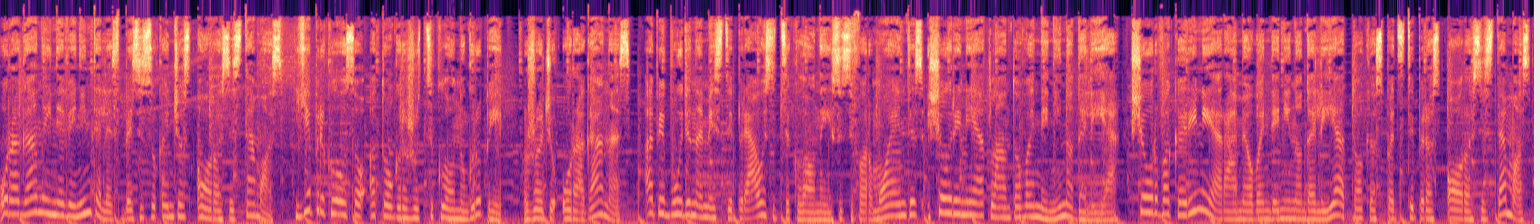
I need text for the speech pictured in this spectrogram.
Uraganai ne vienintelis besisukančios oro sistemos. Jie priklauso atogražų ciklonų grupiai. Žodžiu uraganas apibūdinami stipriausi ciklonai susiformuojantis šiaurinėje Atlanto vandenino dalyje. Šiaurvakarinėje Ramio vandenino dalyje tokios pat stiprios oro sistemos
